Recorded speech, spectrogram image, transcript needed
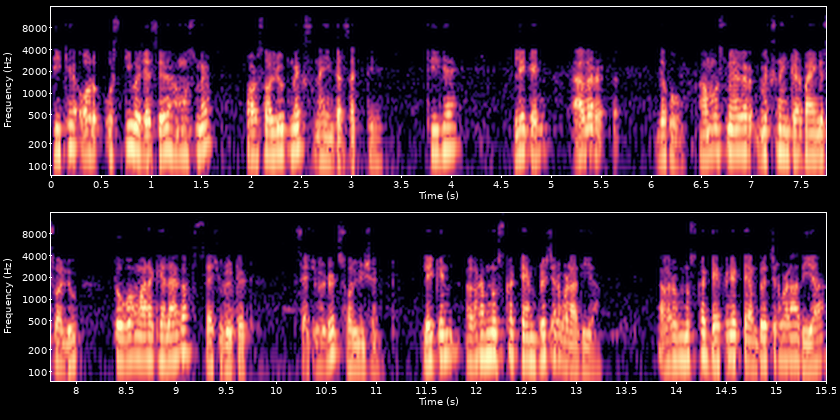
ठीक है? और उसकी वजह से हम उसमें और सॉल्यूट मिक्स नहीं कर सकते, ठीक है? लेकिन अगर, देखो, हम उसमें अगर मिक्स नहीं कर पाएँगे सॉल्यूट तो वो हमारा कहलाएगा सेचूरेटेड सेचूरेटेड सॉल्यूशन लेकिन अगर हमने उसका टेम्परेचर बढ़ा दिया, अगर हमने उसका डेफिनेट टेम्परेचर बढ़ा दिया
